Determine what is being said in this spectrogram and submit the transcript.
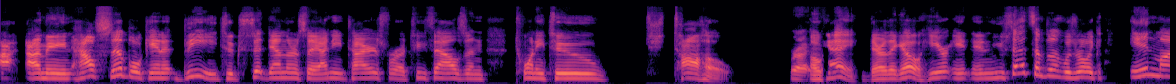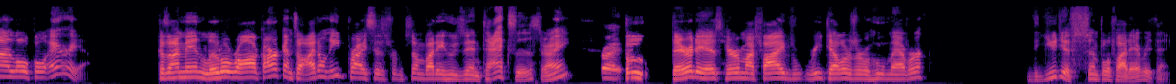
I, I mean, how simple can it be to sit down there and say, I need tires for a 2022 Tahoe? Right. Okay, there they go. Here, in, and you said something that was really in my local area because I'm in Little Rock, Arkansas. I don't need prices from somebody who's in Texas, right? Right. Boom, there it is. Here are my five retailers or whomever. You just simplified everything.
